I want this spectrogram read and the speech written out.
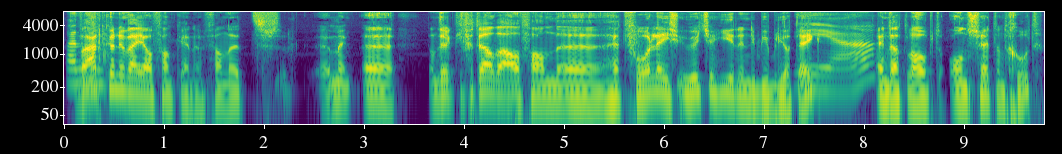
van Waar kunnen wij jou van kennen? Van het, uh, dan Dirk die vertelde al van uh, het voorleesuurtje hier in de bibliotheek. Ja. En dat loopt ontzettend goed.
